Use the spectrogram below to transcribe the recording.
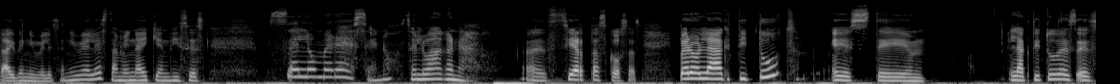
hay de niveles a niveles, también hay quien dices se lo merece, ¿no? Se lo ha ganado. Eh, ciertas cosas. Pero la actitud, este, la actitud es, es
